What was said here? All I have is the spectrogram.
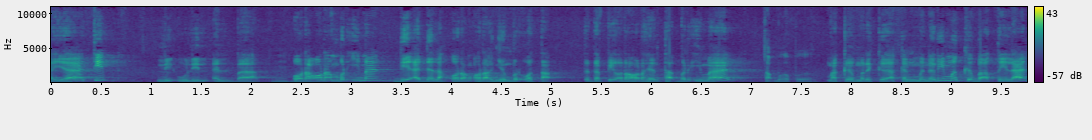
ayatin li ulil albab orang-orang beriman dia adalah orang-orang yang berotak. Tetapi orang-orang yang tak beriman tak berapa. maka mereka akan menerima kebatilan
